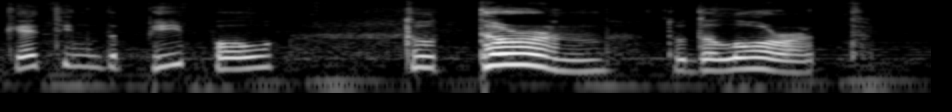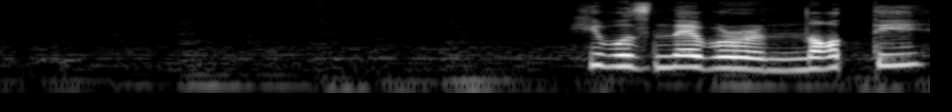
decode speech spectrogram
getting the people to turn to the Lord. He was never naughty,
